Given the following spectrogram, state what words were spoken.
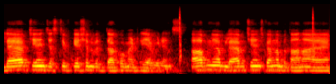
Lab change justification with documentary evidence आपने अब लैब चेंज करना बताना है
